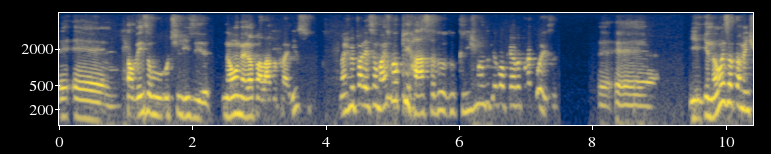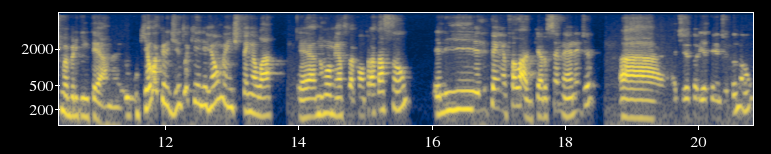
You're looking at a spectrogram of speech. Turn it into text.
É, é talvez eu utilize não a melhor palavra para isso, mas me pareceu mais uma pirraça do, do Klinsmann do que qualquer outra coisa. É, é, e, e, não exatamente uma briga interna. O, o, que eu acredito é que ele realmente tenha lá, é, no momento da contratação, ele, ele tenha falado, quero ser manager, a, a diretoria tenha dito não,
